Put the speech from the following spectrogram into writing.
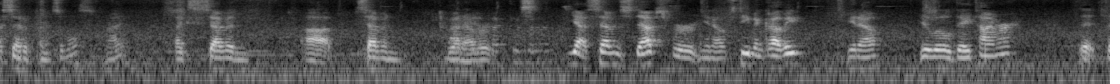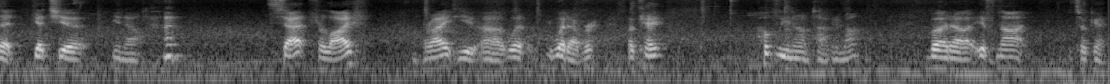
a set of principles, right? Like seven, uh, seven, whatever. Yeah, seven steps for you know Stephen Covey, you know, your little daytimer that that gets you you know set for life, right? You uh, what whatever. Okay. Hopefully, you know what I'm talking about. But uh, if not, it's okay.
